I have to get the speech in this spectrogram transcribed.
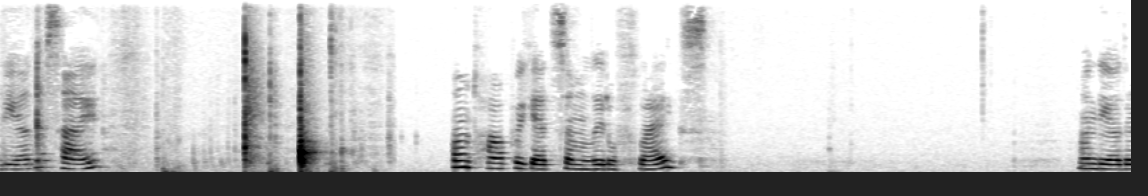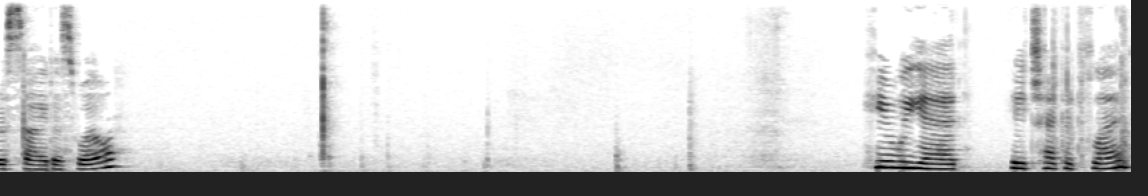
the other side. On top we get some little flags. On the other side as well. Here we get a checkered flag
